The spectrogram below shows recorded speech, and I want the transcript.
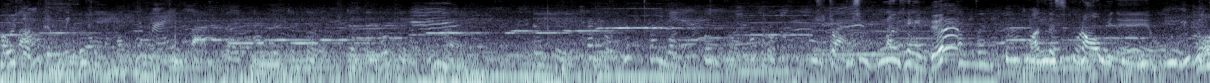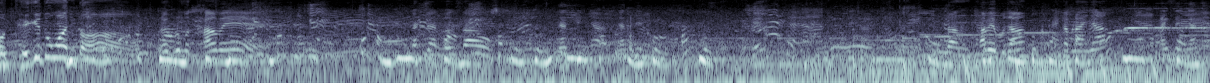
어디서 진짜 96년생인데? 맞네 29이네. 야 되게 동안이다. 그래 그러면 다음에 약간 원사오 얀틴냐? 얀틴 일단 다음에 보자. 깜라이냐 알겠냐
